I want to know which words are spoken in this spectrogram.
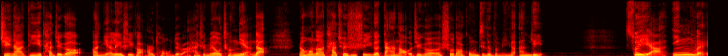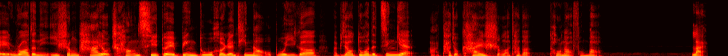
Gina 第一，他这个啊年龄是一个儿童，对吧？还是没有成年的。然后呢，他确实是一个大脑这个受到攻击的这么一个案例。所以啊，因为 Rodney 医生他有长期对病毒和人体脑部一个啊比较多的经验啊，他就开始了他的头脑风暴。来，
